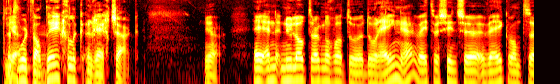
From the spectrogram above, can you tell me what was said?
Het ja, wordt wel degelijk een rechtszaak. Ja. En nu loopt er ook nog wat door, doorheen, hè? weten we sinds uh, een week. Want uh,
